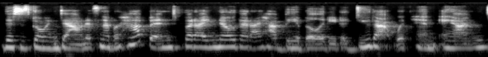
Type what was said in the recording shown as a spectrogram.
this is going down. It's never happened, but I know that I have the ability to do that with him. And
